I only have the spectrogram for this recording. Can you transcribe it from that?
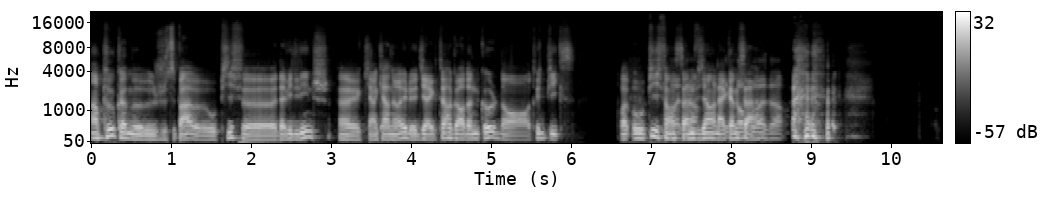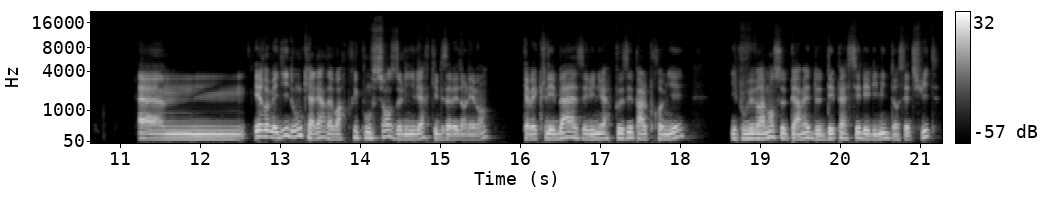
Un peu comme, euh, je sais pas, euh, au pif, euh, David Lynch, qui incarnerait le directeur Gordon Cole dans Twin Peaks. Ouais, au pif, hein, ça me vient là comme ça. et Remedy donc a l'air d'avoir pris conscience de l'univers qu'ils avaient dans les mains, qu'avec les bases et l'univers posé par le premier, ils pouvaient vraiment se permettre de dépasser les limites dans cette suite.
